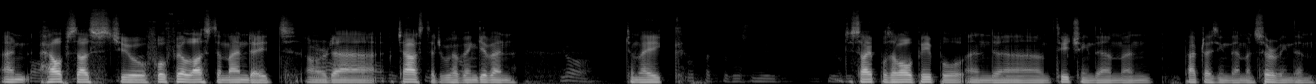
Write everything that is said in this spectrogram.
and helps us to fulfill us the mandate or the task that we have been given to make disciples of all people and uh, teaching them and baptizing them and serving them.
